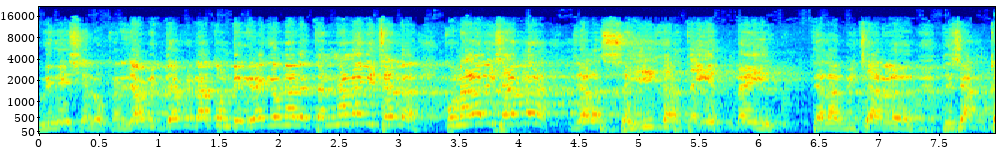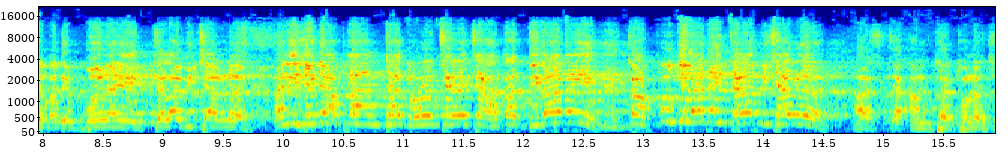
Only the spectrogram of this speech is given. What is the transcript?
विदेशी लोकांना. ज्या विद्यापीठातून डिग्र्या घेऊन आले त्यांना नाही विचारलं. कुणाला विचारलं? ज्याला सही करता येत नाही त्याला विचारलं. त्याच्या अंगठ्यामध्ये बळ आहे त्याला विचारलं. आणि ज्याने आपला अंगठा द्रोणाचार्याच्या हातात दिला नाही कापू दिला नाही त्याला विचारलं. आज त्या अंगठ्यातूनच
